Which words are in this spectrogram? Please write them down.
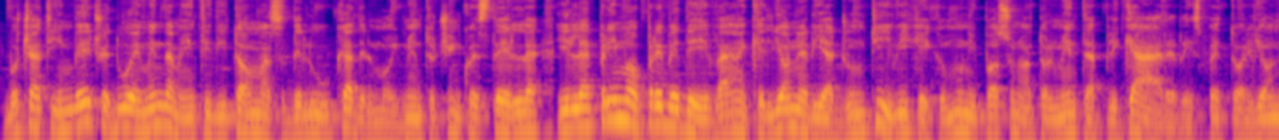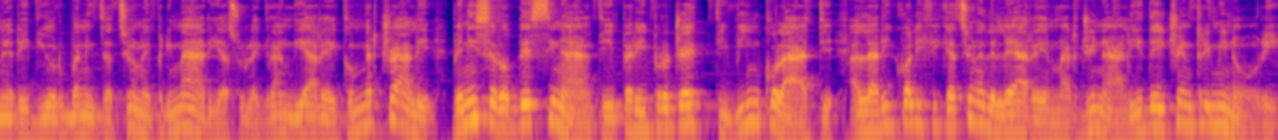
Bocciati invece due emendamenti di Thomas De Luca del Movimento 5 Stelle. Il primo prevedeva che gli oneri aggiuntivi che i comuni possono attualmente applicare rispetto agli oneri di urbanizzazione primaria sulle grandi aree commerciali venissero destinati per i progetti vincolati alla riqualificazione delle aree marginali e dei centri minori.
